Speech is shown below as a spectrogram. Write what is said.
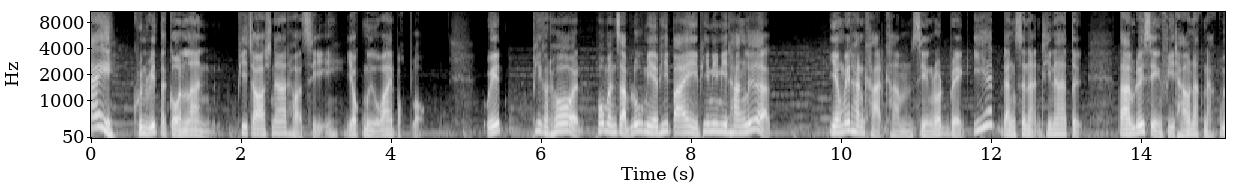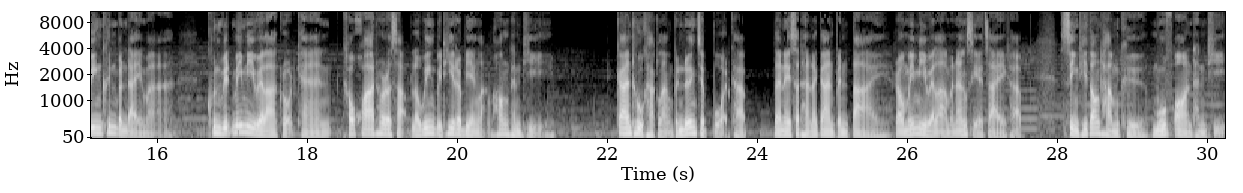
คุณวิทย์ตะโกนลั่น พี่จอชหน้าถอดสี ยกมือไหว้ปกๆวิทย์พี่ขอโทษ พวกมันจับลูกเมียพี่ไป พี่ไม่มีทางเลือก ยังไม่ทันขาดคำเสียงรถเบรกเอียดดังสนั่นที่หน้าตึก ตามด้วยเสียงฝีเท้าหนักๆวิ่งขึ้นบันไดมา คุณวิทย์ไม่มีเวลาโกรธแค้น เขาคว้าโทรศัพท์แล้ววิ่งไปที่ระเบียงหลังห้องทันที การถูกหักหลังเป็นเรื่องเจ็บปวดครับ แต่ในสถานการณ์เป็นตาย เราไม่มีเวลามานั่งเสียใจครับ สิ่งที่ต้องทำคือ move on ทันที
